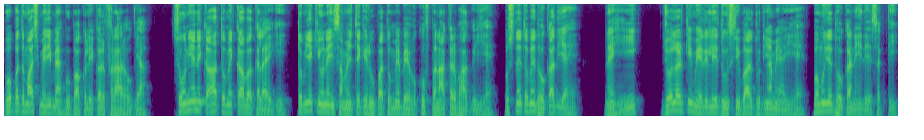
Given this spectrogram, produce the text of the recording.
वो बदमाश मेरी महबूबा को लेकर फरार हो गया। सोनिया ने कहा, तुम्हें कब अकल आएगी? तुम ये क्यों नहीं समझते कि रूपा तुम्हें बेवकूफ़ बनाकर भाग गई है? उसने तुम्हें धोखा दिया है? नहीं। जो लड़की मेरे लिए दूसरी बार दुनिया में आई है, वो मुझे धोखा नहीं दे सकती।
